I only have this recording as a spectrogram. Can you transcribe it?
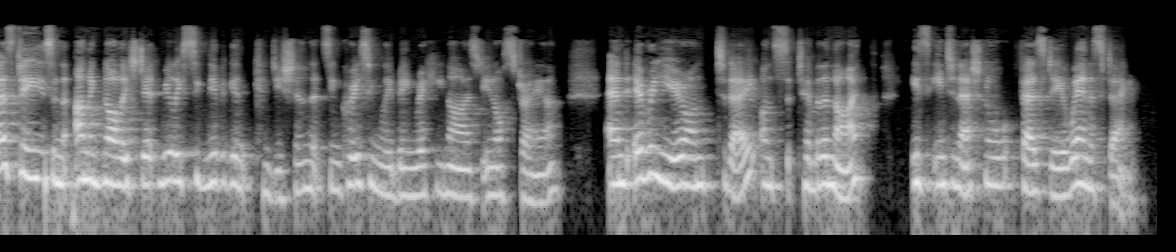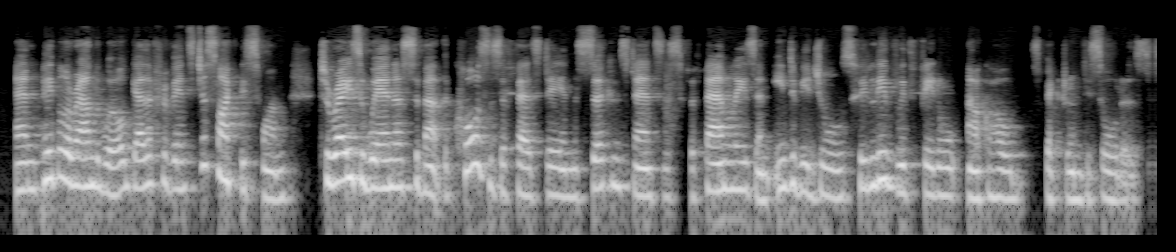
FASD is an unacknowledged yet really significant condition that's increasingly being recognised in Australia and every year on today, on September the 9th, is International FASD Awareness Day. And people around the world gather for events just like this one to raise awareness about the causes of FASD and the circumstances for families and individuals who live with fetal alcohol spectrum disorders.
